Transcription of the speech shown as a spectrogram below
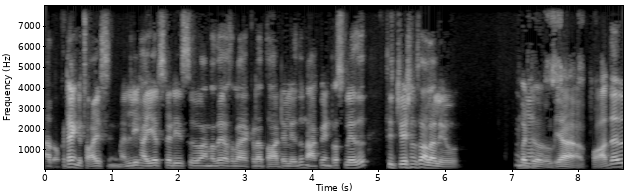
అదొకటే ఇంకా చాయిస్ మళ్ళీ హయ్యర్ స్టడీస్ అన్నదే అసలు ఎక్కడ థాటే లేదు. నాకు ఇంట్రెస్ట్ లేదు. సిచ్యువేషన్స్ అలా లేవు. బట్ యా ఫాదర్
